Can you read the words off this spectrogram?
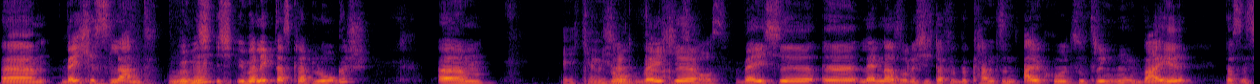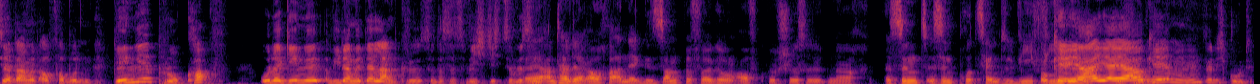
Ähm, welches Land? Mhm. Ich, ich überlege das gerade logisch. Ähm, Ich kenne mich So, halt gar welche- nicht aus. welche äh, Länder so richtig dafür bekannt sind, Alkohol zu trinken, weil das ist ja damit auch verbunden. Gehen wir pro Kopf oder gehen wir wieder mit der Landgröße? Das ist wichtig zu wissen. Äh, Anteil der Raucher an der Gesamtbevölkerung aufgeschlüsselt nach. Es sind, es sind Prozente. Wie viele? okay, ja, ja, ja, viele- okay, mhm, finde ich gut.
